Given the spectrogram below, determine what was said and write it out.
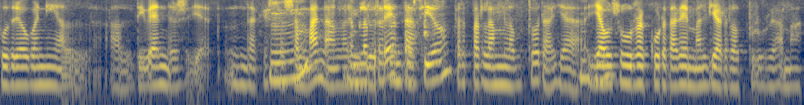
podreu venir el, el divendres ja d'aquesta Mhm, setmana a la amb la presentació. per parlar amb l'autora, ja, ja Mhm. us ho recordarem al llarg del programa.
